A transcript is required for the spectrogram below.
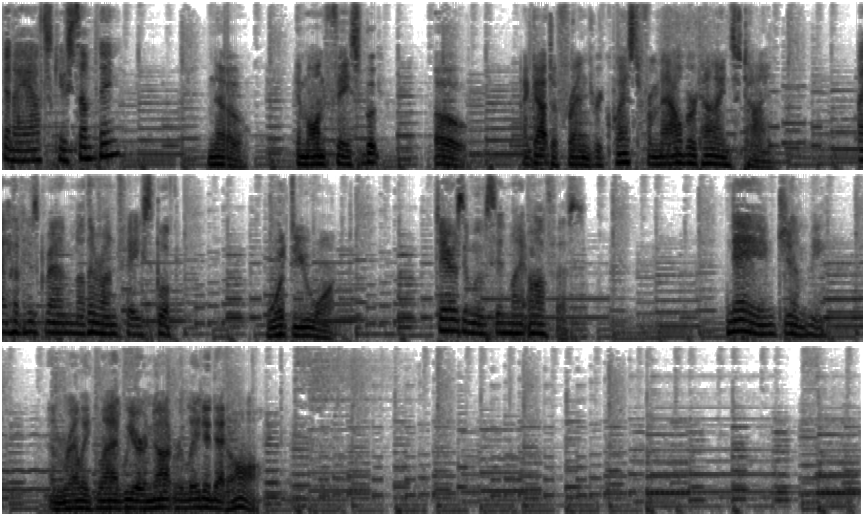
Can I ask you something? No. I'm on Facebook. Oh. I got a friend request from Albert Einstein. I have his grandmother on Facebook. What do you want? There's a moose in my office. Named Jimmy. I'm really glad we are not related at all.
